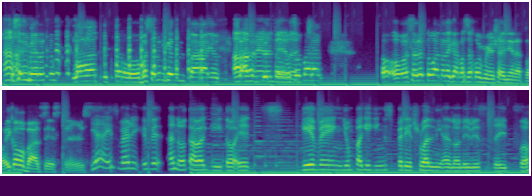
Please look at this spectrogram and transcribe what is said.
Ah, basta yung meron yung lahat ito. Basta may ganun pa. Yung ah, ah, lahat meron, ito. meron. So parang, Oo, so natuwa talaga ako sa commercial niya na to. Ikaw ba, sisters? Yeah, it's very if it, ano tawag dito, it's giving yung pagiging spiritual ni ano ni Miss Jade. So,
